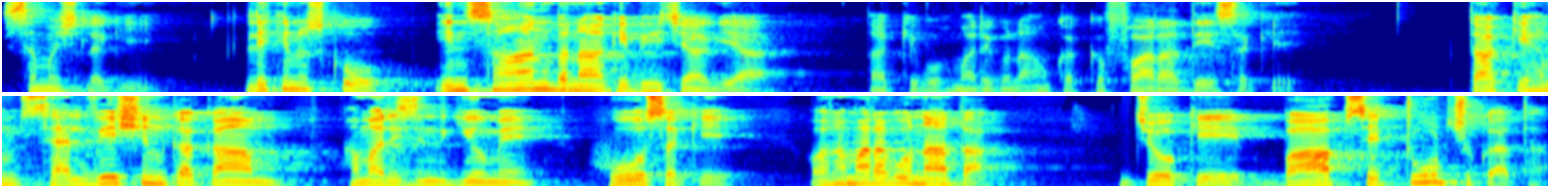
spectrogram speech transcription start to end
سمجھ لگی۔ لیکن اس کو انسان بنا کے بھیجا گیا تاکہ وہ ہمارے گناہوں کا کفارہ دے سکے، تاکہ ہم سیلویشن کا کام ہماری زندگیوں میں ہو سکے۔ اور ہمارا وہ ناتا جو کہ باپ سے ٹوٹ چکا تھا،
